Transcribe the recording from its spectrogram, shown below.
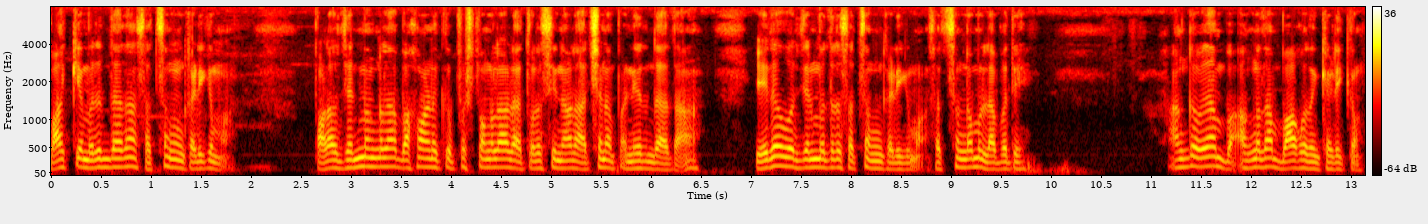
பாக்கியம் இருந்தால் தான் சத்சங்கம் கிடைக்குமா? பல ஜென்மங்களாக பகவானுக்கு புஷ்பங்களால் துளசினால் அர்ச்சனை பண்ணியிருந்தா தான் ஏதோ ஒரு ஜென்மத்தில் சத்சங்கம் கிடைக்குமா? சத்சங்கமும் லபதே. அங்கே தான் அங்கே தான் பாகவதம் கிடைக்கும்.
